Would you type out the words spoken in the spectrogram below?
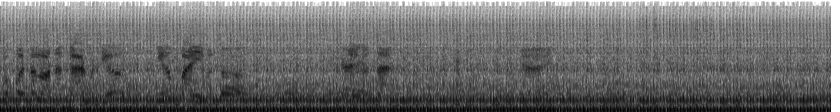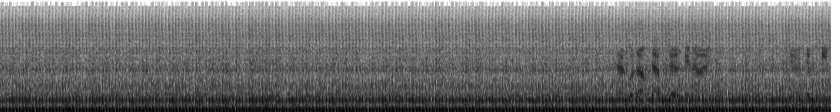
พอเปิดตลอดอากาศมันเยอะ เยอะไปมันก็ใช่มันสั่นใช่ถ้าคุณน้องดับเครื่องให้หน่อย เดี๋ยวจะปิด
